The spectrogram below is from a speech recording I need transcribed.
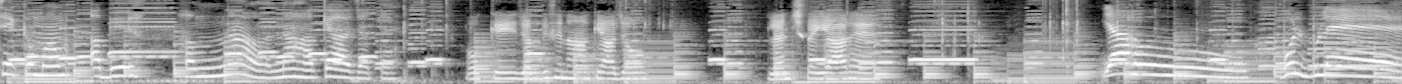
ठीक है मम अभी हम ना नहा के आ जाते हैं। ओके जल्दी से नहा के आ जाओ। लंच तैयार है। याहू बुलबुले।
